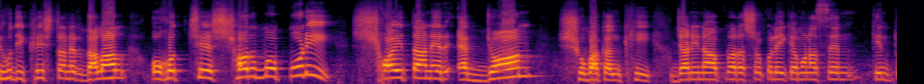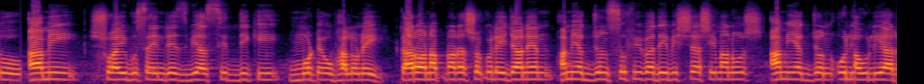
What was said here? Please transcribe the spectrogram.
ইহুদি খ্রিস্টানের দালাল, ও হচ্ছে সর্বোপরি শয়তানের একজন শুভাকাঙ্ক্ষী। জানি না আপনারা সকলেই কেমন আছেন, কিন্তু আমি সোয়াইব হুসাইন রেজবিয়া সিদ্দিকী মোটেও ভালো নেই। কারণ আপনারা সকলেই জানেন, আমি একজন সুফিবাদী বিশ্বাসী মানুষ, আমি একজন অলিয়া উলিয়ার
